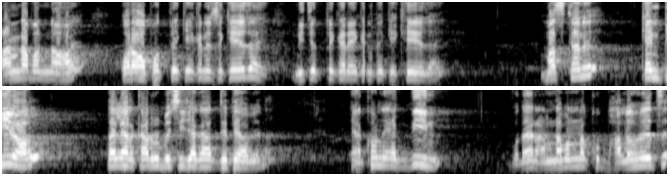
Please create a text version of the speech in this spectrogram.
রান্না বান্না হয়, ওরা অপর থেকে এখানে এসে খেয়ে যায়, নিচের থেকে আর এখান থেকে খেয়ে যায়। মাঝখানে ক্যান্টিন হল, তাহলে আর কারোর বেশি জায়গা আর যেতে হবে না। এখন একদিন বোধহয় রান্নাবান্না খুব ভালো হয়েছে,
